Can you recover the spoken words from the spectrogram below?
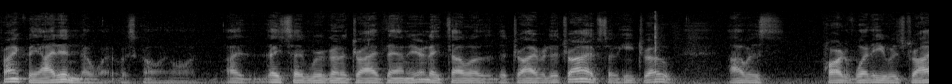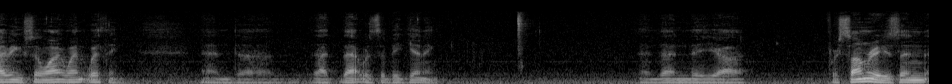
frankly, I didn't know what was going on. I, they said we're going to drive down here, and they tell the driver to drive, so he drove. I was part of what he was driving, so I went with him, and uh, that that was the beginning. And then the, uh, for some reason,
